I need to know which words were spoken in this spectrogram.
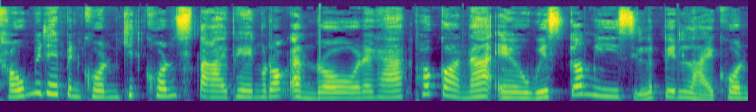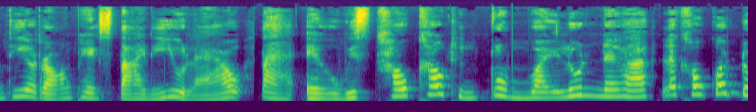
เขาไม่ได้เป็นคนคิดค้นสไตล์เพลงร็อกแอนด์โรลนะคะ เพราะก่อนหน้าเอลวิสก็มีศิลปินหลายคนที่ร้องเพลงสไตล์นี้อยู่แล้ว แต่เอลวิสเขาเข้าถึงกลุ่มวัยรุ่นนะคะ และเขาก็โด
